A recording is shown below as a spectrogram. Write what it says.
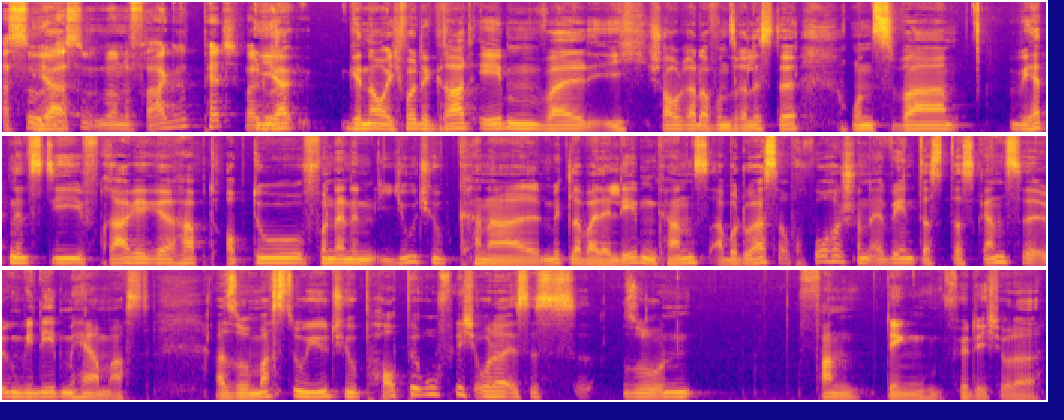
Hast du, ja. hast du noch eine Frage, Pat? ja, genau. Ich wollte gerade eben, weil ich schaue gerade auf unsere Liste. Und zwar, wir hätten jetzt die Frage gehabt, ob du von deinem YouTube-Kanal mittlerweile leben kannst. Aber du hast auch vorher schon erwähnt, dass du das Ganze irgendwie nebenher machst. Also machst du YouTube hauptberuflich oder ist es so ein Fun-Ding für dich, oder?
